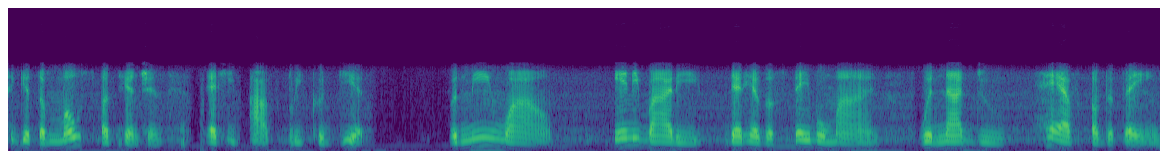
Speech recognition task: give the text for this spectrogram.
to get the most attention that he possibly could get. But meanwhile, anybody that has a stable mind would not do half of the things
